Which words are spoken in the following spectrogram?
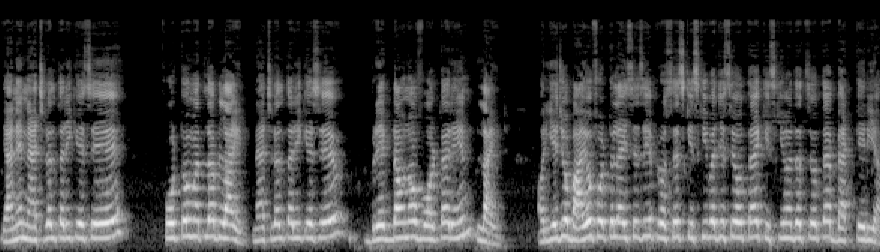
यानी नेचुरल तरीके से फ़ोटो मतलब लाइट नेचुरल तरीके से break down of water in light और ये जो बायोफोटोलाइसिस ये प्रोसेस किसकी वजह से होता है? किसकी मदद से होता है? बैक्टीरिया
